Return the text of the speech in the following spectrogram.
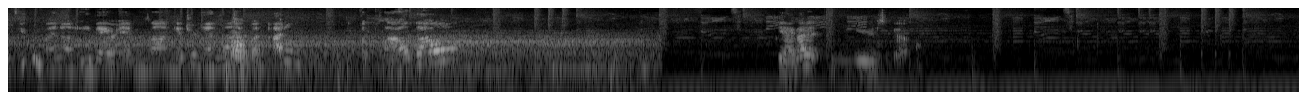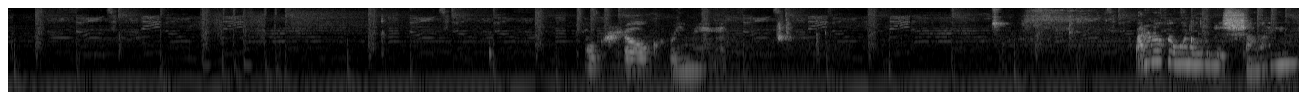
If you can find it on eBay or Amazon, get your hands on it, but I don't. The cloud though? Yeah, I got it years ago. Oh, so creamy. I want a little bit of shine.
